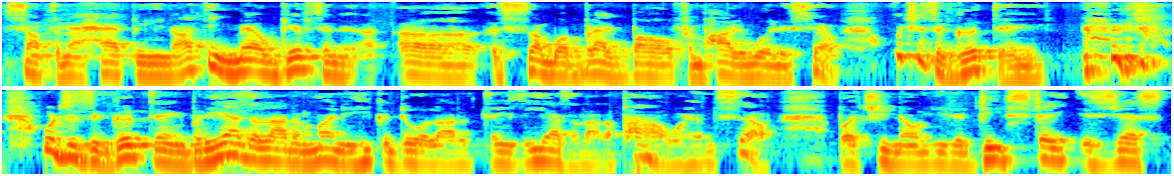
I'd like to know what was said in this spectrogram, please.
something to happen. You know, I think Mel Gibson uh, is somewhat blackballed from Hollywood itself, which is a good thing. which is a good thing, but he has a lot of money. He could do a lot of things. He has a lot of power himself. But, you know, the deep state is just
